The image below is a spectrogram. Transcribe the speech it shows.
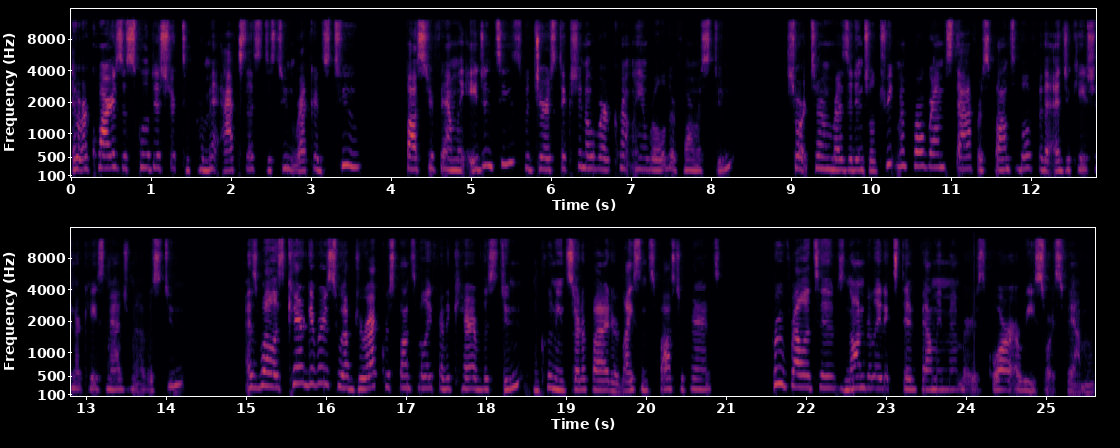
It requires the school district to permit access to student records to foster family agencies with jurisdiction over a currently enrolled or former student. short-term residential treatment program staff responsible for the education or case management of a student, as well as caregivers who have direct responsibility for the care of the student, including certified or licensed foster parents, approved relatives, non-related extended family members, or a resource family.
